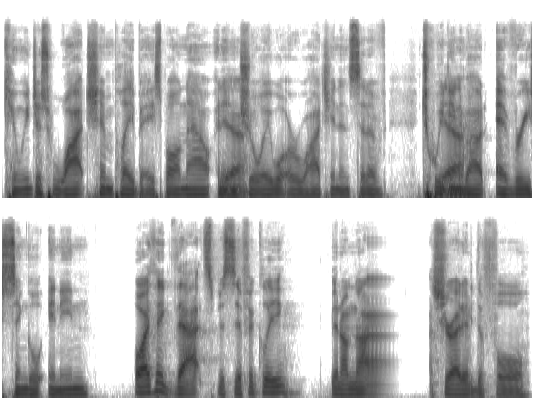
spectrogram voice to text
can we just watch him play baseball now and Yeah. enjoy what we're watching instead of tweeting Yeah. about every single inning? Well, I think that specifically, and I'm not sure I didn't the full,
